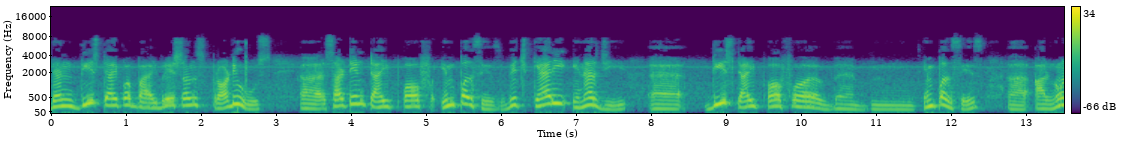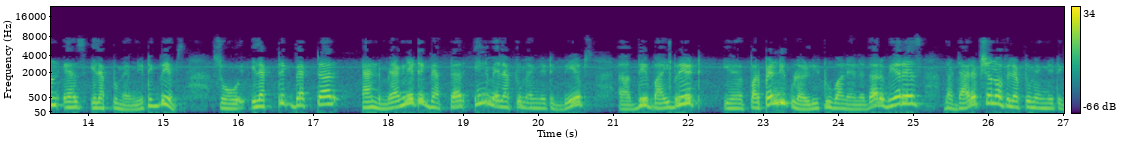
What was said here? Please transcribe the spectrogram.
then these type of vibrations produce uh, certain type of impulses which carry energy uh, these type of uh, um, impulses uh, are known as electromagnetic waves. So electric vector and magnetic vector in electromagnetic waves uh, they vibrate perpendicularly to one another whereas the direction of electromagnetic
